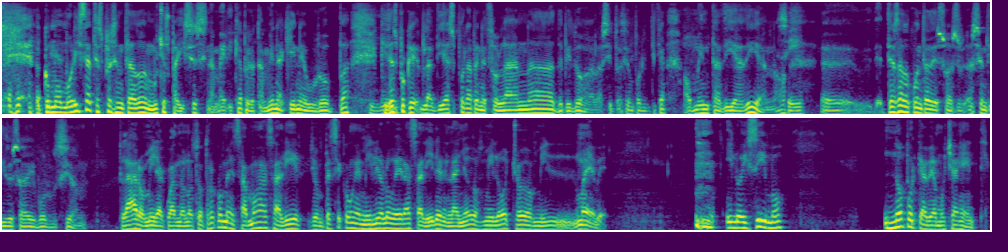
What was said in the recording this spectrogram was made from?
Como humorista te has presentado en muchos países, en América, pero también aquí en Europa, quizás porque la diáspora venezolana, debido a la situación política, aumenta día a día, ¿no? Sí. Eh, ¿Te has dado cuenta de eso? ¿Has, sentido esa evolución? Claro, mira, cuando nosotros comenzamos a salir, yo empecé con Emilio Lovera a salir en el año 2008-2009, y lo hicimos no porque había mucha gente,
